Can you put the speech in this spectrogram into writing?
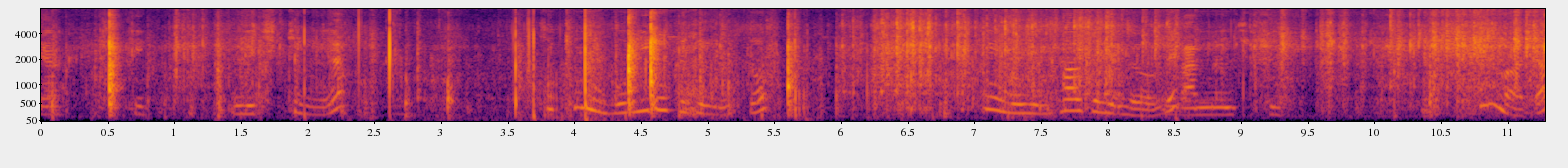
야, 이게 치킨이야? 치킨 치킨이 뭐 이렇게 생겼어? 치킨이 너무 이상하게 생겼는데? 라면 치킨. 치킨 맞아?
